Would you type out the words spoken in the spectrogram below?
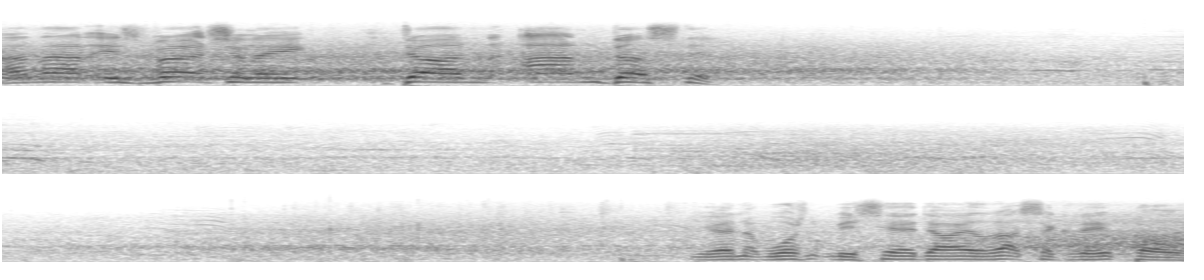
and that is virtually done and dusted. Yeah, and it wasn't be said either, that's a great ball.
